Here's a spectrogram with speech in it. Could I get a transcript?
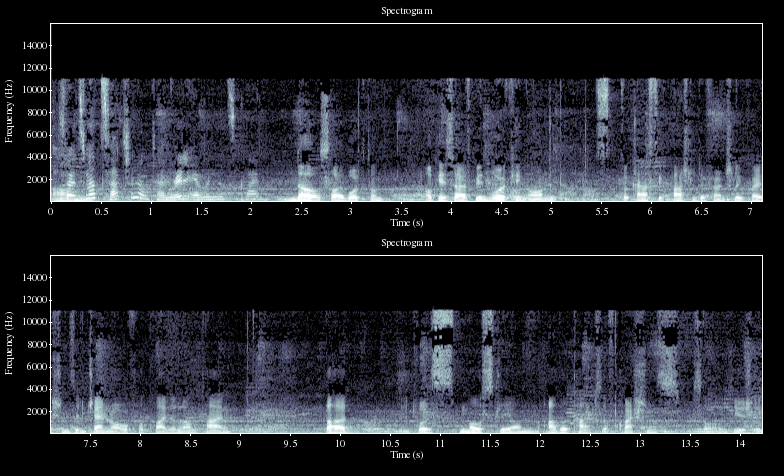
so it's um, not such a long time, really. I mean, it's quite. No, so I worked on. Okay, so I've been working on stochastic partial differential equations in general for quite a long time, but it was mostly on other types of questions. So usually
